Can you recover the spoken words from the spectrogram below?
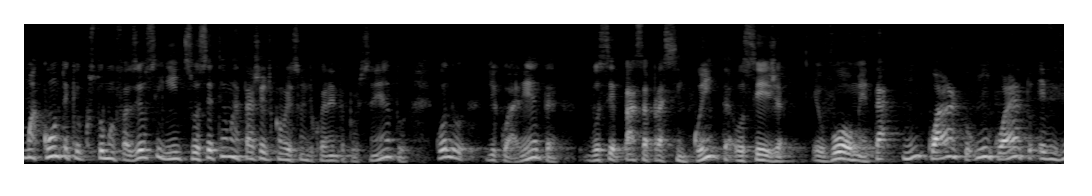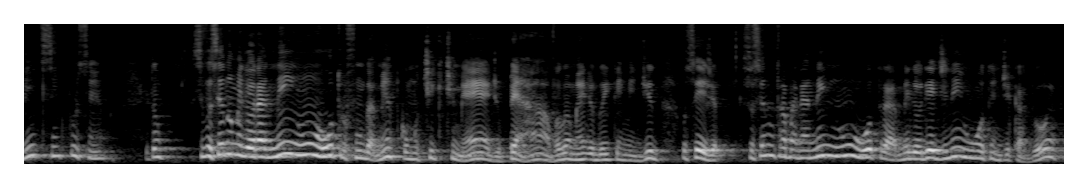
Uma conta que eu costumo fazer é o seguinte: se você tem uma taxa de conversão de 40%, quando de 40% você passa para 50%, ou seja, eu vou aumentar um quarto, um quarto é 25%. Então, se você não melhorar nenhum outro fundamento, como ticket médio, PA, valor médio do item vendido, ou seja, se você não trabalhar nenhuma outra melhoria de nenhum outro indicador,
